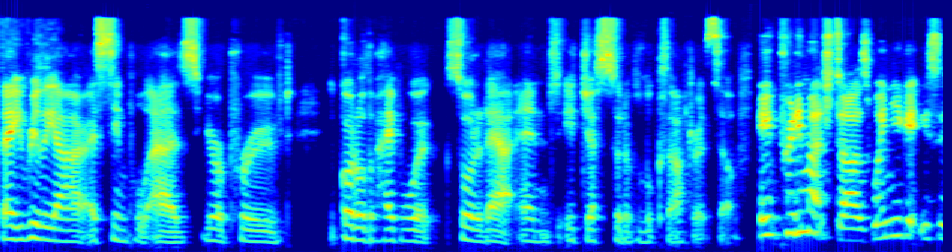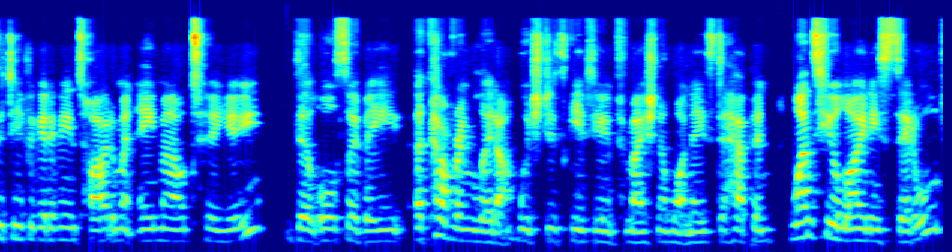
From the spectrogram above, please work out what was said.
they really are as simple as you're approved got all the paperwork sorted out and it just sort of looks after itself. It pretty much does. When you get your certificate of entitlement emailed to you, there'll also be a covering letter, which just gives you information on what needs to happen. Once your loan is settled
